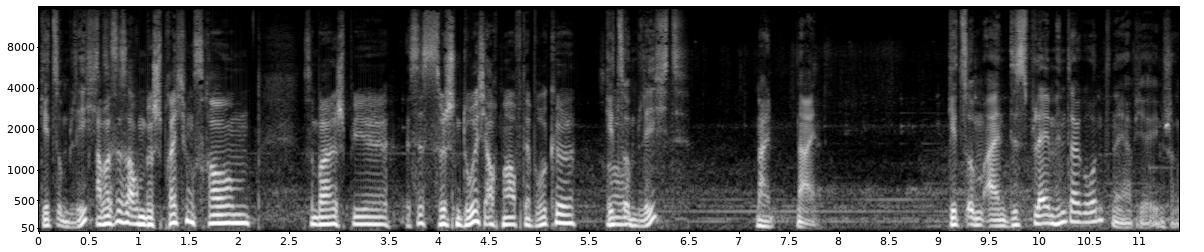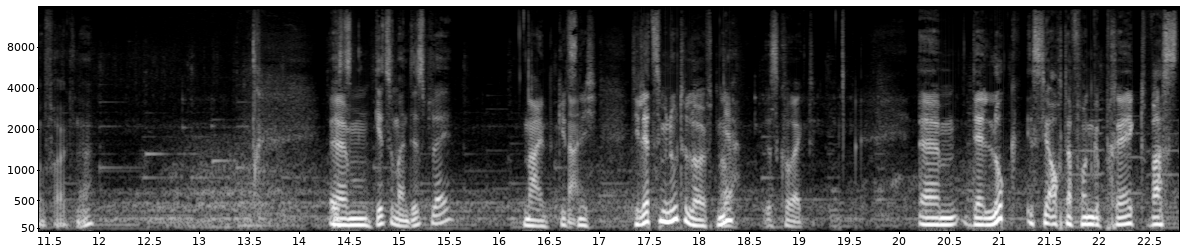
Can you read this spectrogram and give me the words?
Geht's um Licht? Aber es ist auch ein Besprechungsraum zum Beispiel. Es ist zwischendurch auch mal auf der Brücke. So. Geht's um Licht? Nein. Nein. Geht's um ein Display im Hintergrund? Nee, hab ich ja eben schon gefragt, ne? Geht's, Ähm, geht's um ein Display? nein, geht's Nein. nicht. Die letzte Minute läuft, ne? ist korrekt. Ähm, der Look ist ja auch davon geprägt, was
